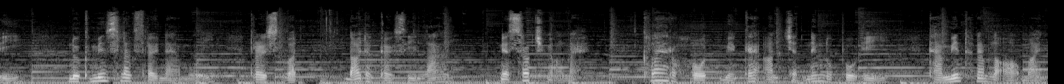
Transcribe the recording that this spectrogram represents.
អ៊ីនោះគ្មានស្លឹកស្រូវណាមួយត្រូវស្វិតដោយដង្កូវស៊ីឡើយអ្នកស្រុកឆ្ងល់ណាស់ខ្លាចរហូតមានការអន់ចិត្តនឹងលោកពូអ៊ីថាមានថ្នាំល្អបាញ់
